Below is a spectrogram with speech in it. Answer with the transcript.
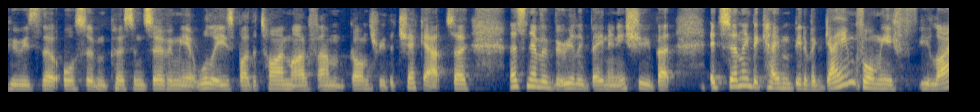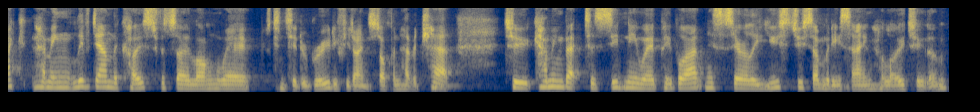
who is the awesome person serving me at Woolies by the time I've um, gone through the checkout. So that's never really been an issue, but it certainly became a bit of a game for me, if you like, having lived down the coast for so long, where it's considered rude if you don't stop and have a chat to coming back to Sydney where people aren't necessarily used to somebody saying hello to them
